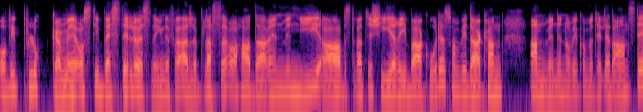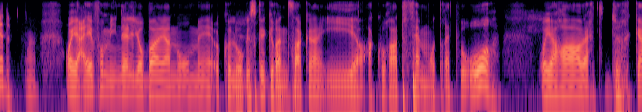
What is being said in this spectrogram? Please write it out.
Og vi plukker med oss de beste løsningene fra alle plasser og har der en meny av strategier i bakhodet som vi da kan anvende når vi kommer til et annet sted. Og jeg for min del jobber jeg nå med økologiske grønnsaker i akkurat 35 år. Og jeg har vært dyrka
